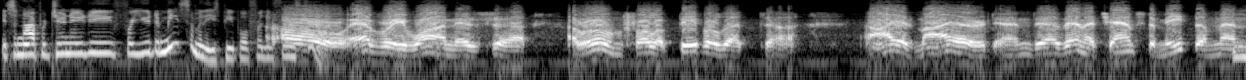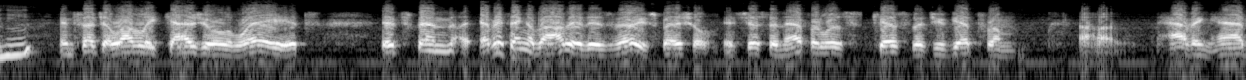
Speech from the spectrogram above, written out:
it's an opportunity for you to meet some of these people for the first time. Oh, everyone is uh, a room full of people that uh, I admired, and uh, then a chance to meet them, and mm-hmm. in such a lovely, casual way. It's it's been everything about it is very special. It's just an effortless kiss that you get from uh, having had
